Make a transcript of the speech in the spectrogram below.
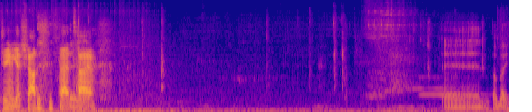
Didn't even get shot that There you go. time. And bye bye.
